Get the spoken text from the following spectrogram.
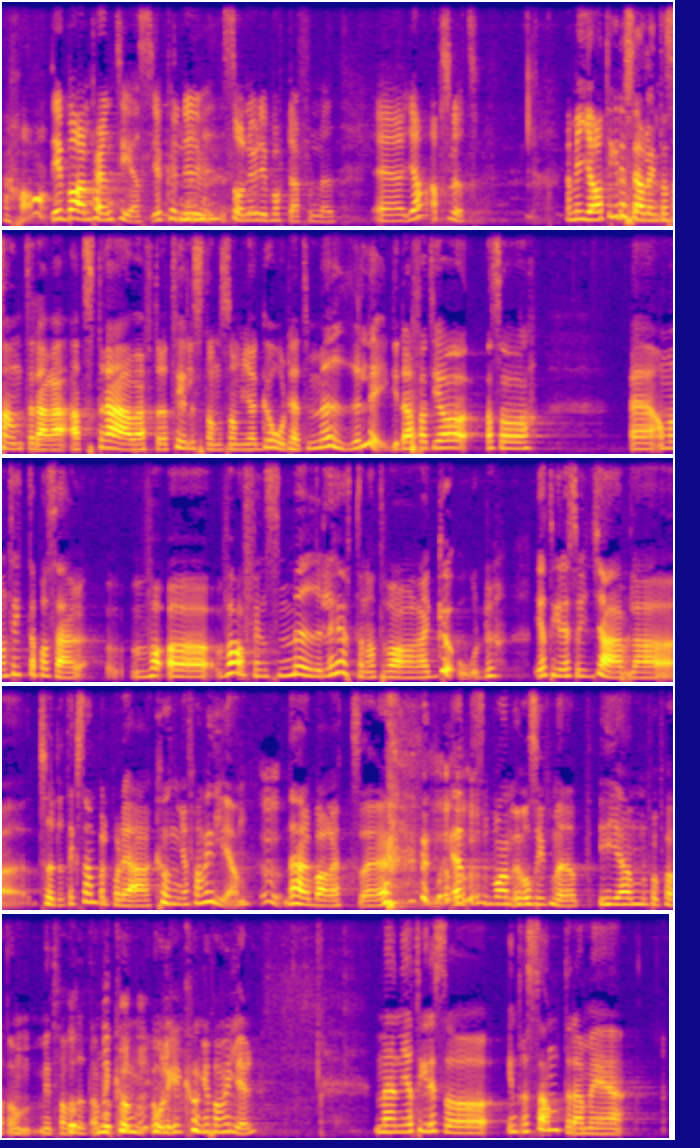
Jaha. Det är bara en parentes. Jag kunde, så, nu är det borta från mig. Ja, absolut. Ja, men jag tycker det är så jävla intressant det där att sträva efter ett tillstånd som gör godhet möjlig. Därför att jag, alltså, om man tittar på så här, eh, var finns möjligheten att vara god? Jag tycker det är så jävla tydligt exempel på det är kungafamiljen. Det här är bara ett, eh, ett bara en ursäkt mig att igen få prata om mitt favoritämne, kung, olika kungafamiljer. Men jag tycker det är så intressant det där med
